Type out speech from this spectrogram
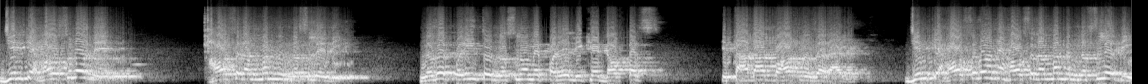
जिनके हौसलों ने हौसलामंद नस्लें दी। नज़र पड़ी तो नस्लों में पढ़े लिखे डॉक्टर्स की तादाद बहुत नज़र आई। जिनके हौसलों ने हौसलामंद नस्लें दी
